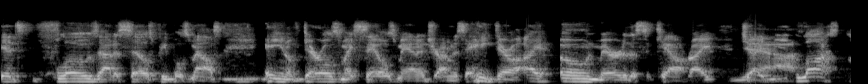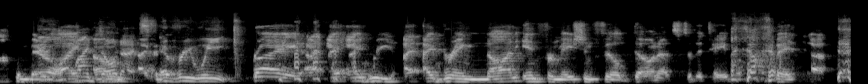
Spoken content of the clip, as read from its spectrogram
It flows out of salespeople's mouths. And you know, Darrell's my sales manager. I'm going to say, hey, Darrell, I own Meredith's account, right? Yeah, lock, stock, and barrel. I buy donuts I, every week, right? I, I, I, bring, I, bring non-information filled donuts to the table, but, uh,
